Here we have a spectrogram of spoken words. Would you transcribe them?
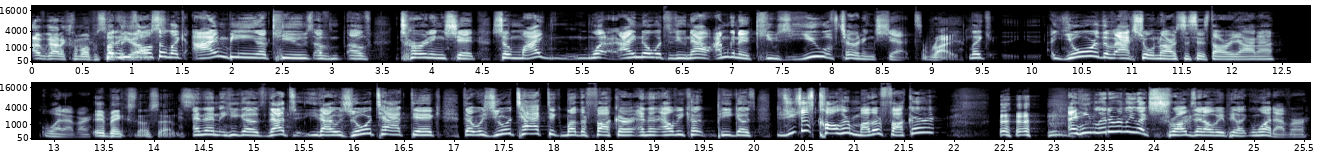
I've got to come up with something. but he's else. also like, I'm being accused of of turning shit. So my what I know what to do now. I'm gonna accuse you of turning shit. right. Like you're the actual narcissist, Ariana. Whatever. It makes no sense. And then he goes, "That's that was your tactic. That was your tactic, motherfucker." And then LVP goes, "Did you just call her motherfucker?" and he literally like shrugs at LVP, like, "Whatever."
